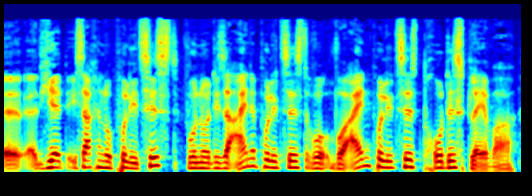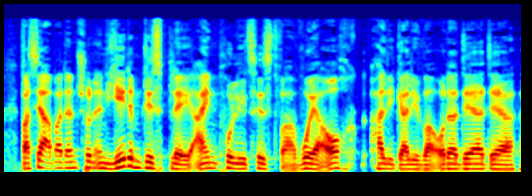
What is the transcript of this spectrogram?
äh, hier, ich sage nur Polizist, wo nur dieser eine Polizist, wo, wo ein Polizist pro Display war. Was ja aber dann schon in jedem Display ein Polizist war, wo ja auch Halligalli war. Oder der, der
